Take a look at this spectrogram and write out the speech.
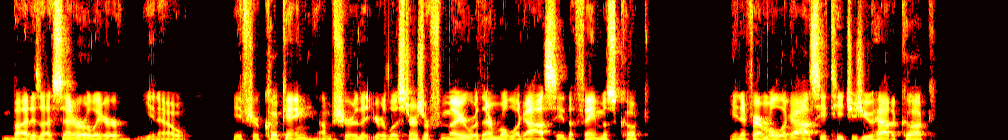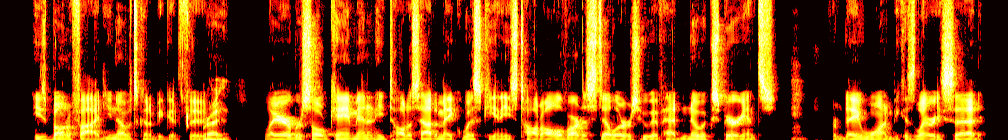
But as I said earlier, you know, if you're cooking, I'm sure that your listeners are familiar with Emeril Lagasse, the famous cook. And if Emeril Lagasse teaches you how to cook, he's bona fide. You know it's going to be good food. Right. Larry Ebersold came in and he taught us how to make whiskey, and he's taught all of our distillers who have had no experience from day one because Larry said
